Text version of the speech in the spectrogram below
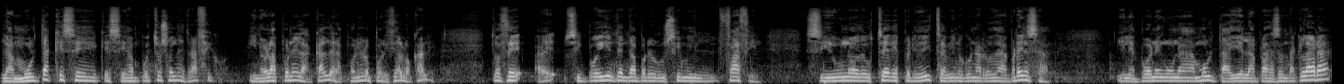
Las multas que se, que se han puesto son de tráfico y no las pone el alcalde, las ponen los policías locales. Entonces, a ver, si podéis intentar poner un símil fácil, si uno de ustedes, periodistas, vino con una rueda de prensa y le ponen una multa ahí en la Plaza Santa Clara,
